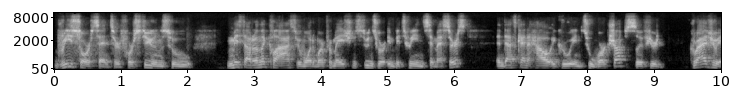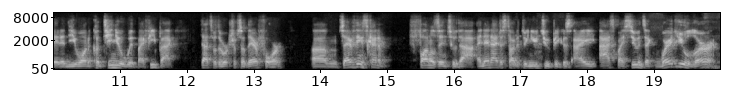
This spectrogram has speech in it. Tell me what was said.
resource center for students who missed out on the class, We wanted more information, students who are in between semesters. And that's kind of how it grew into workshops. So if you're graduated and you want to continue with my feedback, that's what the workshops are there for. Um, so everything's kind of funnels into that. And then I just started doing YouTube because I asked my students, like, where do you learn?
